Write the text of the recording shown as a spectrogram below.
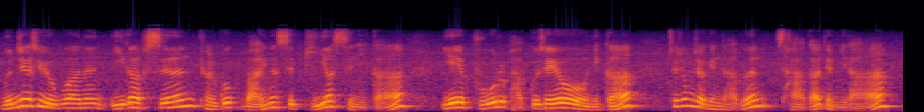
문제에서 요구하는 이 값은 결국 마이너스 b였으니까 얘 부호를 바꾸세요 니까 최종적인 답은 4가 됩니다.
